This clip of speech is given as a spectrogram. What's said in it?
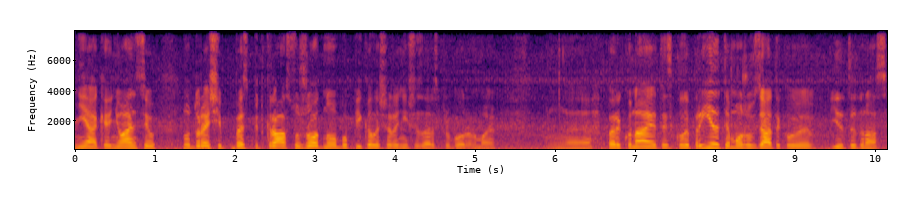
ніяких нюансів. Ну, до речі, без підкрасу жодного, бо пікали ще раніше, зараз прибору немає. Е, Переконаєтесь, коли приїдете, можу взяти, коли їдете до нас.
